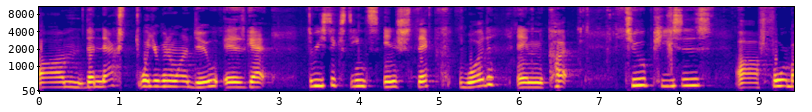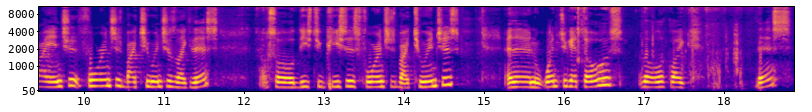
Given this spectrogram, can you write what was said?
Um, the next, what you're going to want to do is get 3 16 inch thick wood and cut two pieces, uh, 4 by inches, 4 inches by 2 inches like this. So these two pieces, 4 inches by 2 inches. And then once you get those, they'll look like this.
